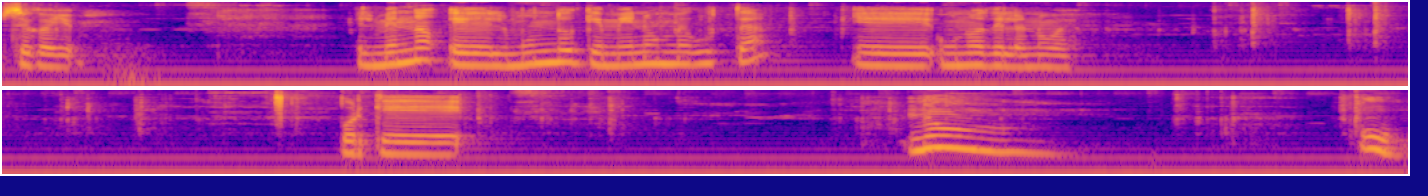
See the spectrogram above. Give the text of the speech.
se cayó. El, el mundo que menos me gusta es uno de la nube. Porque... No. Uh.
